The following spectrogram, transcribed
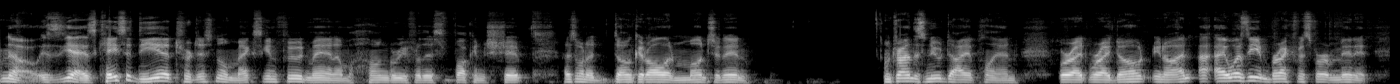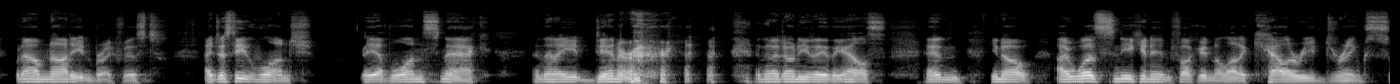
No, is yeah, is quesadilla traditional Mexican food? Man, I'm hungry for this fucking shit. I just want to dunk it all and munch it in. I'm trying this new diet plan where I where I don't, you know, I I was eating breakfast for a minute, but now I'm not eating breakfast. I just eat lunch. I have one snack, and then I eat dinner, and then I don't eat anything else. And you know, I was sneaking in fucking a lot of calorie drinks.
